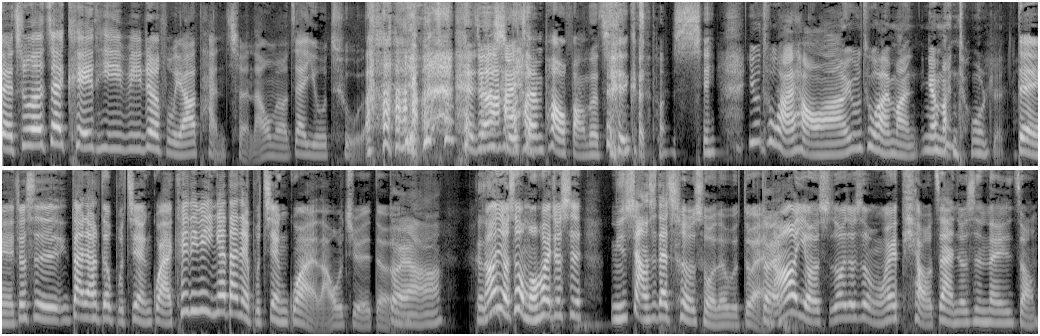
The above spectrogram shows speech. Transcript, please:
对，除了在 KTV，热敷也要坦诚啊，我们有在 YouTube 啦，就是俗称炮房的这个东西。YouTube 还好啊，YouTube 还蛮应该蛮多人。对，就是大家都不见怪，KTV 应该大家也不见怪啦，我觉得。对啊。然后有时候我们会就是，你想是在厕所对不对？对。然后有时候就是我们会挑战，就是那一种，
